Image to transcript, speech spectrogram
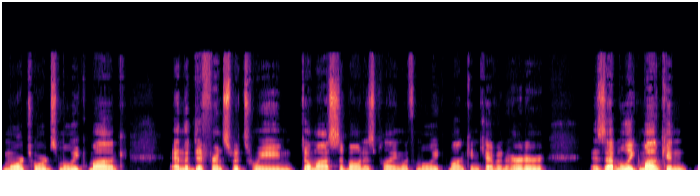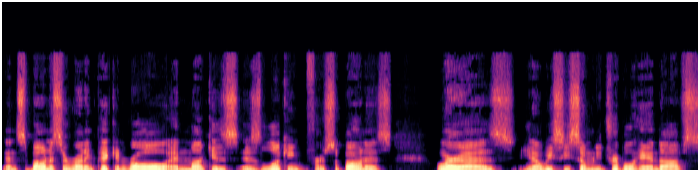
more towards Malik Monk. And the difference between Domas Sabonis playing with Malik Monk and Kevin Huerter is that Malik Monk and, and Sabonis are running pick and roll, and Monk is is looking for Sabonis. Whereas, you know, we see so many dribble handoffs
